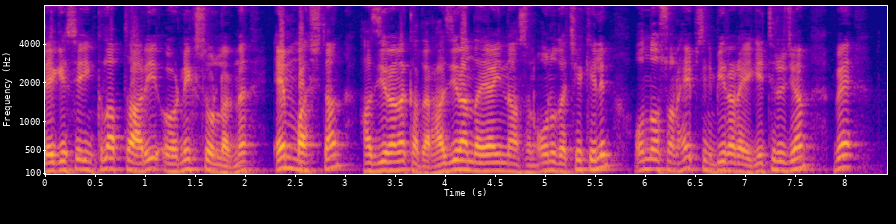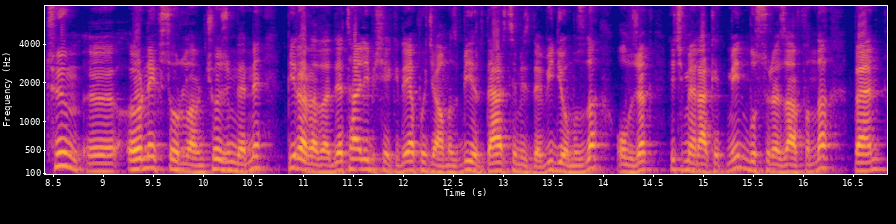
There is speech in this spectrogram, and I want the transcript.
LGS İnkılap Tarihi örnek sorularını en baştan Haziran'a kadar, Haziran'da yayınlansın onu da çekelim. Ondan sonra hepsini bir araya getireceğim ve tüm e, örnek soruların çözümlerini bir arada detaylı bir şekilde yapacağımız bir dersimizde, videomuzda olacak. Hiç merak etmeyin bu süre zarfında ben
